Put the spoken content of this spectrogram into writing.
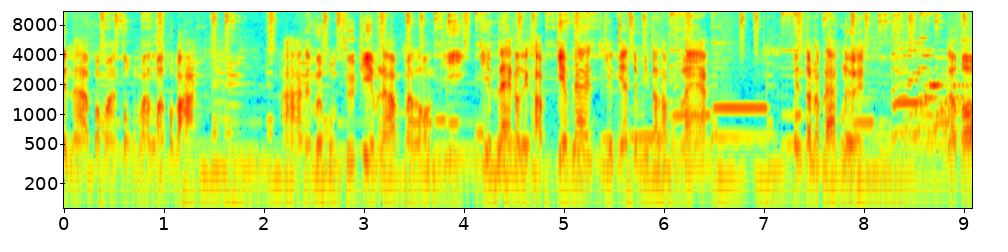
นนะครับประมาณตกมาร้อยกว่าบาทอ่าในเมื่อผมซื้อเกมนะครับมาลองที่เกมแรกกันเลยครับ เกมแรกเกมนี้จะมีตลับแรก เป็นตลับแรกเลย แล้วก็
